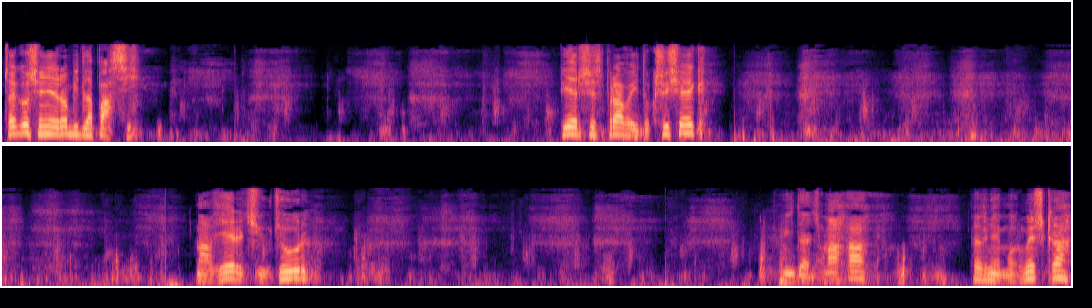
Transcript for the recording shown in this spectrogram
Czego się nie robi dla pasji? Pierwszy z prawej to Krzysiek. Nawiercił dziur. Widać macha. Pewnie mormyszka.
